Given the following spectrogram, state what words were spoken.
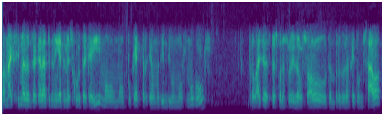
la màxima doncs, ha quedat una miqueta més curta que ahir, molt, molt poquet, perquè al matí hem tingut molts núvols, però vaja, després quan ha sortit el sol la temperatura ha fet un salt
